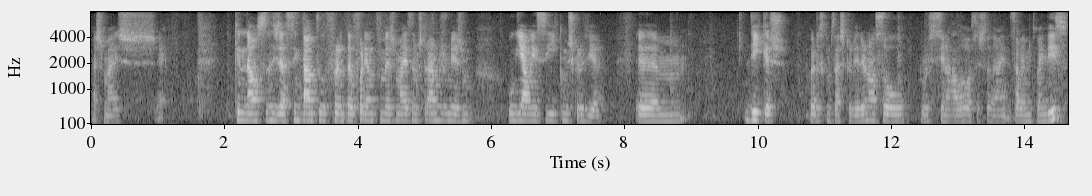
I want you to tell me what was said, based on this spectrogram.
Acho mais... É, que não seja assim tanto frente a frente, mas mais a mostrarmos mesmo o guião em si e como escrever. Um, dicas para se começar a escrever. Eu não sou profissional, vocês sabem, muito bem disso,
